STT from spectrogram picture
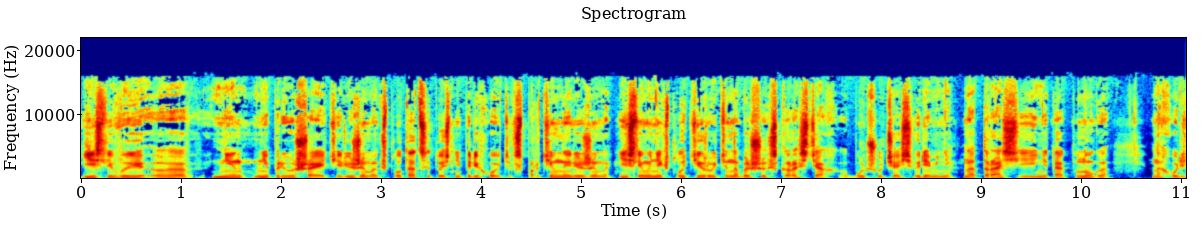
если вы э, не, не превышаете режим эксплуатации, то есть не переходите в спортивные режимы, если вы не эксплуатируете на больших скоростях большую часть времени на трассе и не так много находитесь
